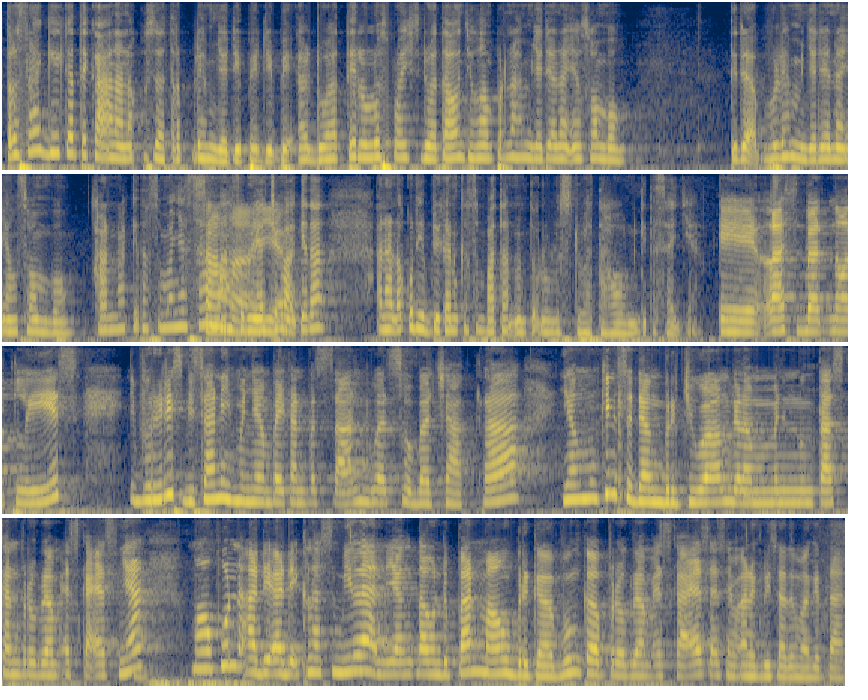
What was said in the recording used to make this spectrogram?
Terus lagi ketika anak-anakku sudah terpilih menjadi PDBL 2T lulus proyeksi 2 tahun jangan pernah menjadi anak yang sombong tidak boleh menjadi anak yang sombong karena kita semuanya sama, sama sebenarnya iya. cuma kita anak-anakku diberikan kesempatan untuk lulus dua tahun gitu saja. Oke, last but not least, Ibu Riris bisa nih menyampaikan pesan buat sobat Cakra yang mungkin sedang berjuang dalam menuntaskan program SKS-nya maupun adik-adik kelas 9 yang tahun depan mau bergabung ke program SKS SMA Negeri 1 Magetan.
